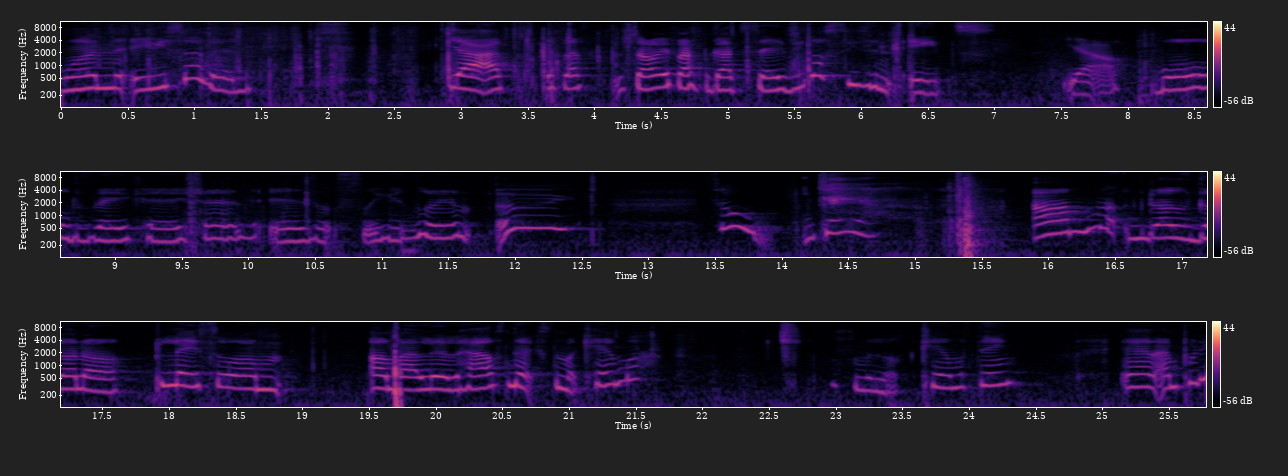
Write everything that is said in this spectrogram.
187. Yeah, if I, sorry if I forgot to say, these are season 8s. Yeah, World Vacation is season 8. So, yeah. I'm just gonna place um on my little house next to my camera. My little camera thing. And I'm pretty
